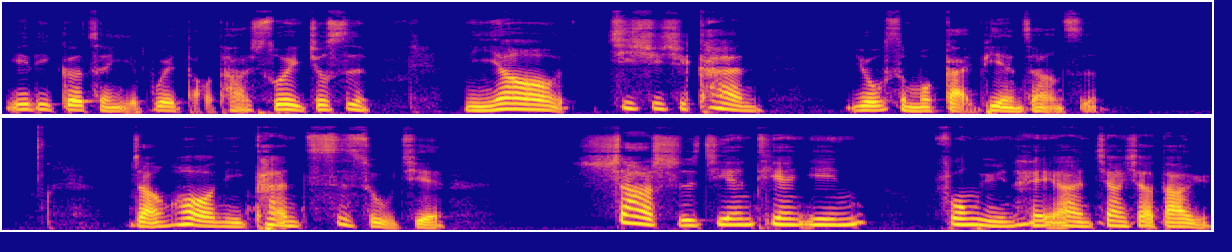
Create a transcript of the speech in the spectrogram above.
耶利哥城也不会倒塌，所以就是你要。继续去看有什么改变这样子，然后你看四十五节，霎时间天阴，风云黑暗，降下大雨，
